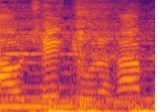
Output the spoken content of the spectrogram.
าวเช็คอยู่นะครับ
